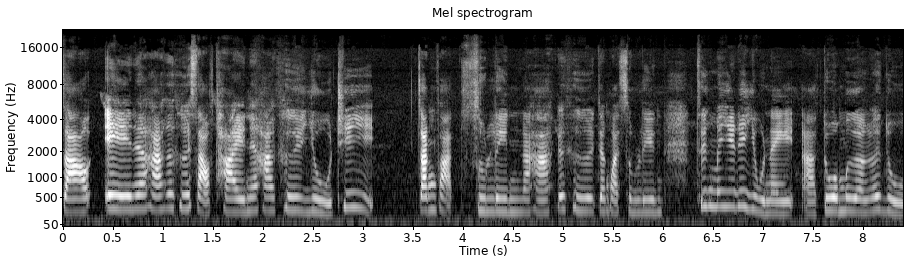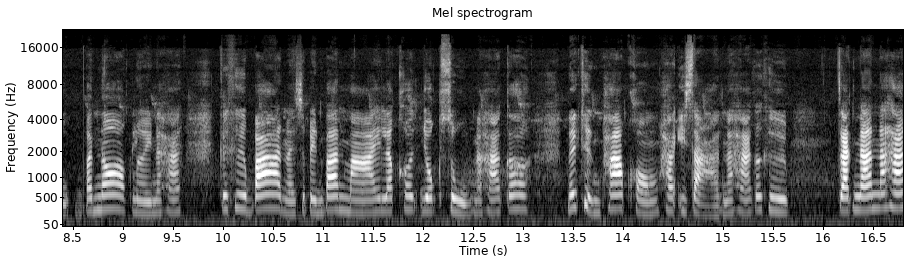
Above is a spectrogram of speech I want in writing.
สาวเอนะคะ ก็คือสาวไทยนะคะ คืออยู่ที่จังหวัดสุรินทร์นะคะ ก็คือจังหวัดสุรินทร์ซึ่งไม่ได้อยู่ในตัวเมืองก็อยู่บ้านนอกเลยนะคะ ก็คือบ้านจะเป็นบ้านไม้แล้วก็ยกสูงนะคะ ก็นึกถึงภาพของทางอีสานนะคะ ก็คือจากนั้นนะคะ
